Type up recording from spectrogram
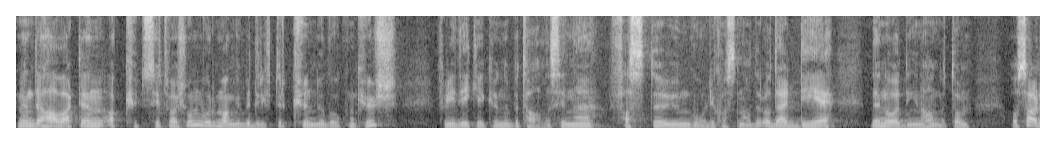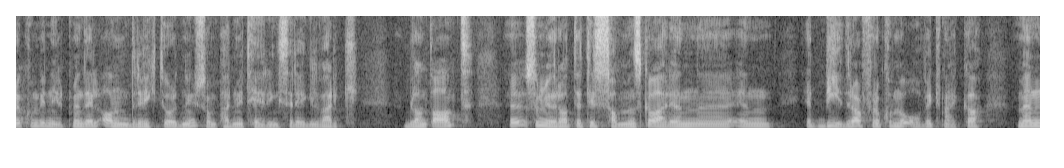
Men det har vært en akuttsituasjon hvor mange bedrifter kunne gå konkurs fordi de ikke kunne betale sine faste, uunngåelige kostnader. Og Det er det denne ordningen har handlet om. Og så er det kombinert med en del andre viktige ordninger, som permitteringsregelverk bl.a. Eh, som gjør at det til sammen skal være en, eh, en, et bidrag for å komme over kneika. Men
